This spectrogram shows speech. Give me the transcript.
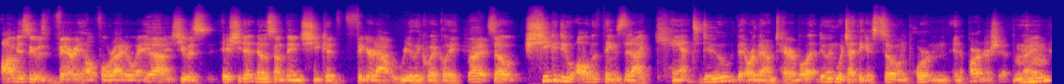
obviously was very helpful right away. Yeah. And she was if she didn't know something, she could figure it out really quickly. Right. So she could do all the things that I can't do that, or that I'm terrible at doing, which I think is so important in a partnership, mm-hmm. right?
